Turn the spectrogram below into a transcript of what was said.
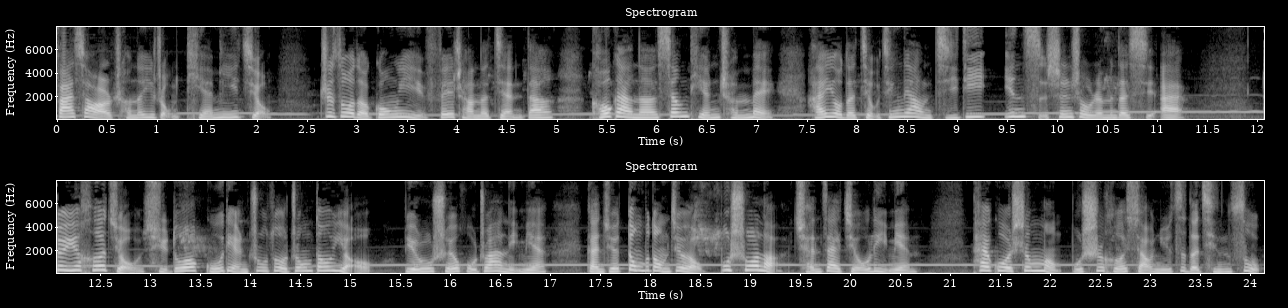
发酵而成的一种甜米酒。制作的工艺非常的简单，口感呢香甜醇美，含有的酒精量极低，因此深受人们的喜爱。对于喝酒，许多古典著作中都有，比如《水浒传》里面，感觉动不动就有不说了，全在酒里面。太过生猛，不适合小女子的情愫。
